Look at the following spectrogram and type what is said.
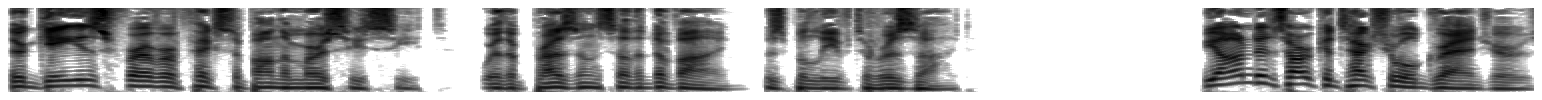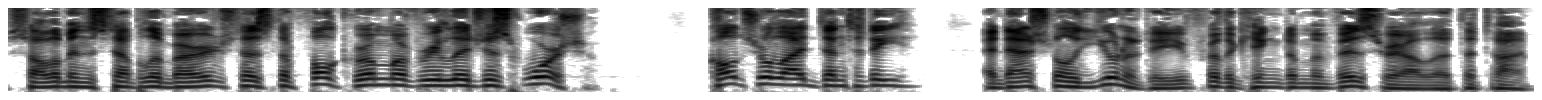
Their gaze forever fixed upon the mercy seat, where the presence of the divine was believed to reside. Beyond its architectural grandeur, Solomon's Temple emerged as the fulcrum of religious worship, cultural identity, and national unity for the Kingdom of Israel at the time.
